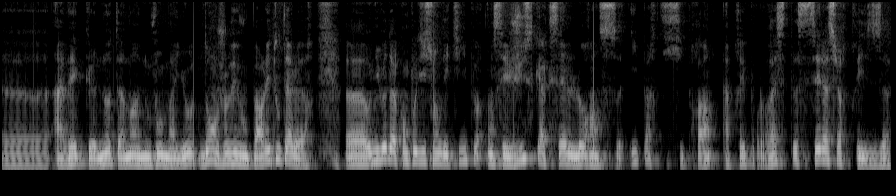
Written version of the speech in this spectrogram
euh, avec notamment un nouveau maillot dont je vais vous parler tout à l'heure. Euh, au niveau de la composition d'équipe, on sait juste qu'Axel Laurence y participera. Après, pour le reste, c'est la surprise.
